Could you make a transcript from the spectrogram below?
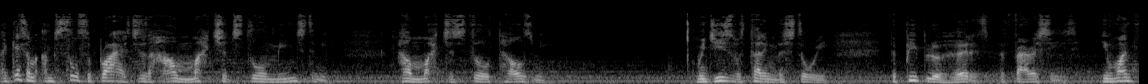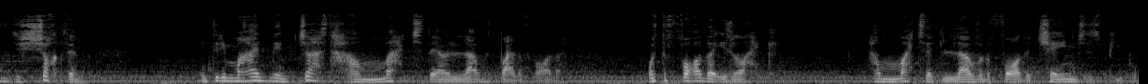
I guess I'm, I'm still surprised just how much it still means to me, how much it still tells me. When Jesus was telling the story, the people who heard it, the Pharisees, he wanted to shock them and to remind them just how much they are loved by the Father, what the Father is like, how much that love of the Father changes people.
